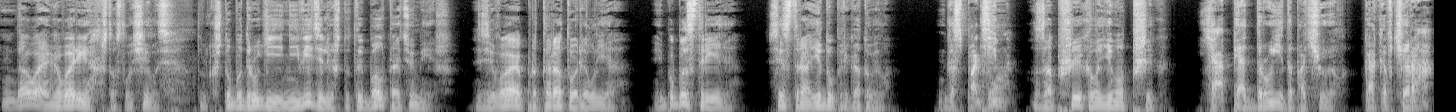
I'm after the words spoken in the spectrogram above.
давай говори, что случилось. Только чтобы другие не видели, что ты болтать умеешь». Зевая, протараторил я. «И побыстрее. Сестра еду приготовила». «Господин!» — запшикала енот Пшик. «Я опять друида почуял, как и вчера».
